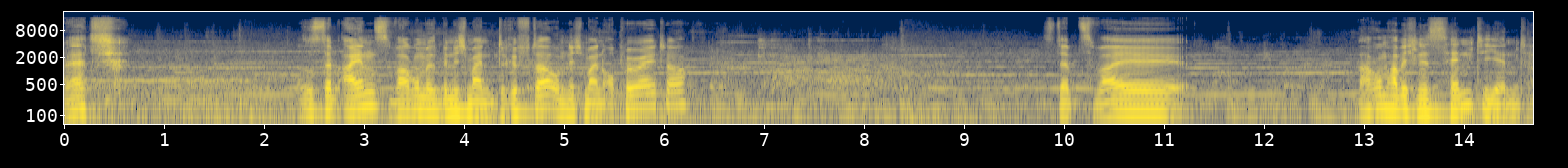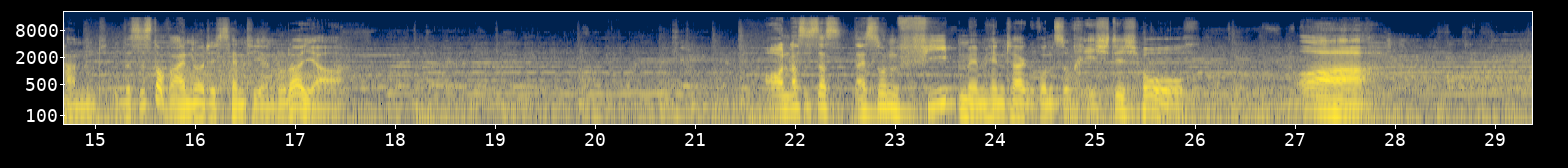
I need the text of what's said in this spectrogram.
Was? Also Step 1, warum bin ich mein Drifter und nicht mein Operator? Step 2, warum habe ich eine Sentient-Hand? Das ist doch eindeutig Sentient, oder? Ja. Oh, und was ist das? Da ist so ein Fiepen im Hintergrund, so richtig hoch. Oh.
